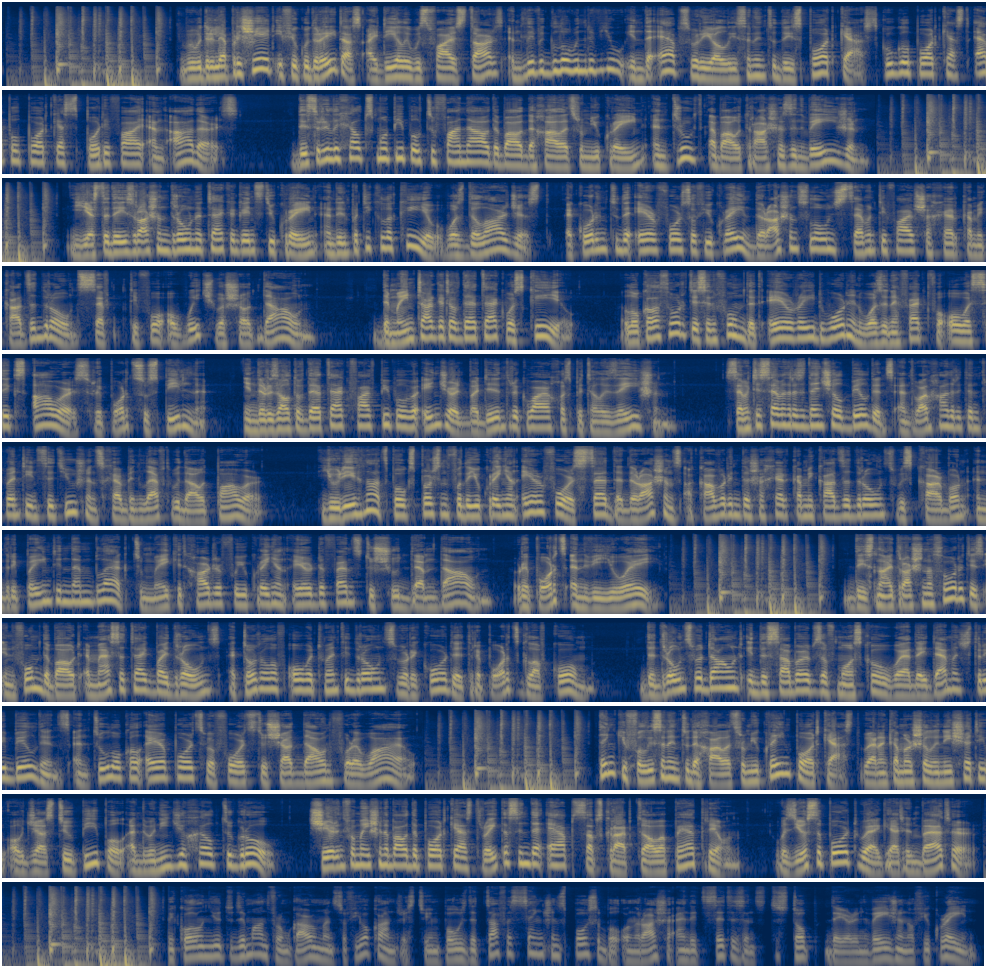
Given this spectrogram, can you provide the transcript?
We would really appreciate if you could rate us, ideally with 5 stars, and leave a glowing review in the apps where you are listening to this podcast Google Podcast, Apple Podcast, Spotify, and others. This really helps more people to find out about the highlights from Ukraine and truth about Russia's invasion. Yesterday's Russian drone attack against Ukraine, and in particular Kiev, was the largest. According to the Air Force of Ukraine, the Russians launched 75 Shahed kamikaze drones, 74 of which were shot down. The main target of the attack was Kiev. Local authorities informed that air raid warning was in effect for over six hours, reports Suspilne. In the result of the attack, five people were injured but didn't require hospitalization. 77 residential buildings and 120 institutions have been left without power. Yuri Ignat, spokesperson for the Ukrainian Air Force, said that the Russians are covering the Shahed kamikaze drones with carbon and repainting them black to make it harder for Ukrainian air defense to shoot them down, reports NVUA. This night Russian authorities informed about a mass attack by drones, a total of over 20 drones were recorded, reports Glavcom. The drones were downed in the suburbs of Moscow where they damaged three buildings and two local airports were forced to shut down for a while. Thank you for listening to the Highlights from Ukraine podcast. We're a commercial initiative of just two people and we need your help to grow. Share information about the podcast, rate us in the app, subscribe to our Patreon. With your support, we're getting better. We call on you to demand from governments of your countries to impose the toughest sanctions possible on Russia and its citizens to stop their invasion of Ukraine.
